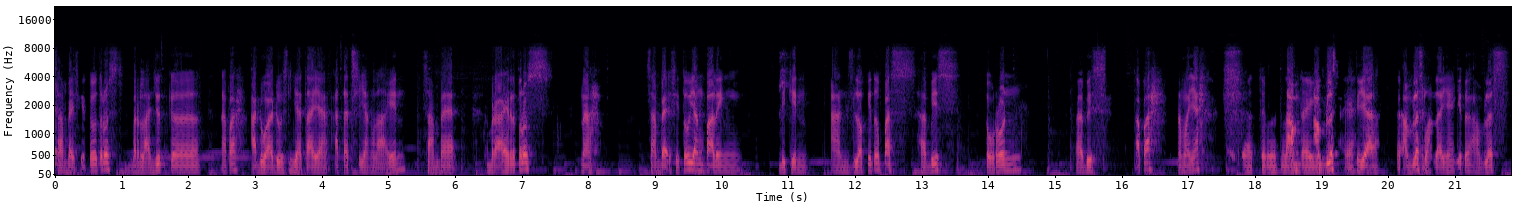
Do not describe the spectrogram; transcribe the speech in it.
sampai situ terus berlanjut ke apa adu-adu senjata yang attach yang lain sampai berakhir terus. Nah sampai situ yang paling bikin unlock itu pas habis turun habis apa namanya? Ya, turun lantai Am, ambles gitu, ya. Ambles lantainya gitu ambles.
